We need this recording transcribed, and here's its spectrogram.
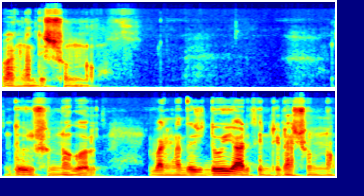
বাংলাদেশ শূন্য। দুই শূন্য গোল। বাংলাদেশ দুই, আর্জেন্টিনা শূন্য।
